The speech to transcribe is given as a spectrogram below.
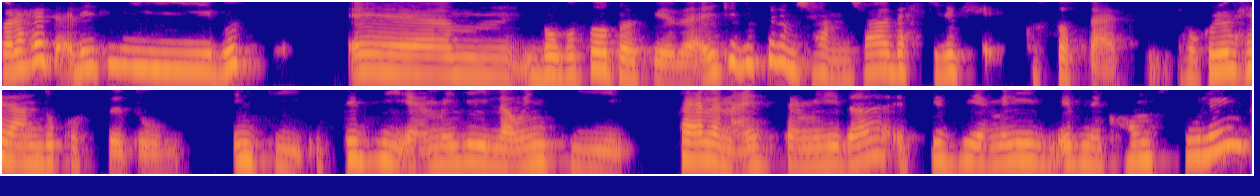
فراحت قالت لي بص آم، ببساطة كده. قالت لي بصي أنا مش مش هقعد أحكي لك القصة بتاعتي. هو كل واحد عنده قصته. أنت ابتدي اعملي لو أنت فعلا عايزة تعملي ده ابتدي اعملي لابنك هوم سكولينج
